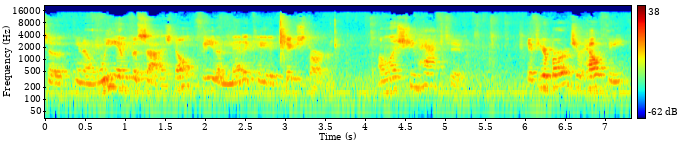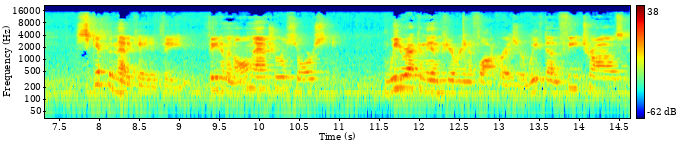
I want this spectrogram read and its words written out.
to you know, we emphasize don't feed a medicated chick starter unless you have to. If your birds are healthy, skip the medicated feed. Feed them an all natural source. We recommend Purina Flock Raiser. We've done feed trials.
